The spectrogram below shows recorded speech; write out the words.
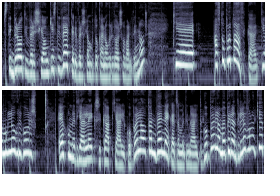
στην πρώτη βερσιόν και στη δεύτερη βερσιόν που το έκανε ο Γρηγόρης ο Βαλτινός. Και αυτό προτάθηκα. Και μου λέει ο Γρηγόρης, έχουν διαλέξει κάποια άλλη κοπέλα. Όταν δεν έκατσα με την άλλη την κοπέλα, με πήραν τηλέφωνο και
